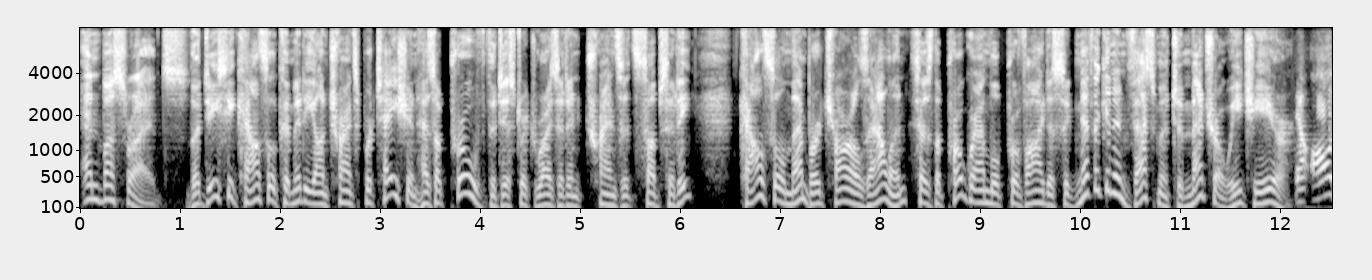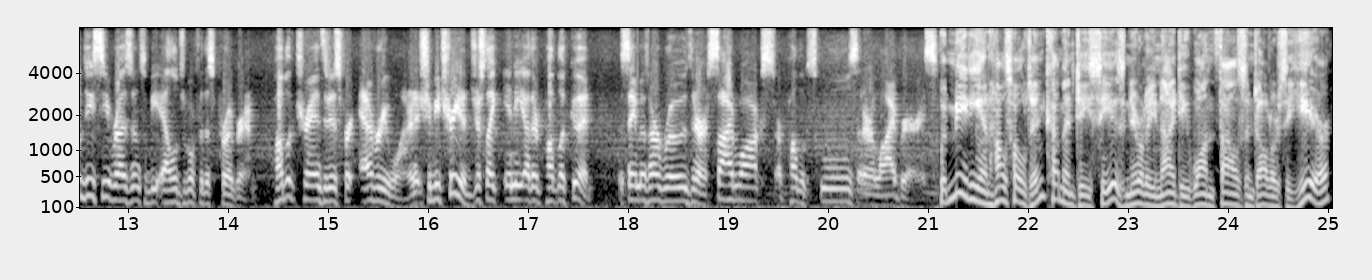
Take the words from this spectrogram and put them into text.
and bus rides. The D.C. Council Committee on Transportation has approved the district resident transit subsidy. Council member Charles Allen says the program will provide a significant investment to Metro each year. Now, all D.C. residents will be eligible for this program. Public transit is for everyone, and it should be treated just like any other public good, the same as our roads and our sidewalks, our public schools, and our libraries. The median household income in D.C. is nearly $91,000 a year.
